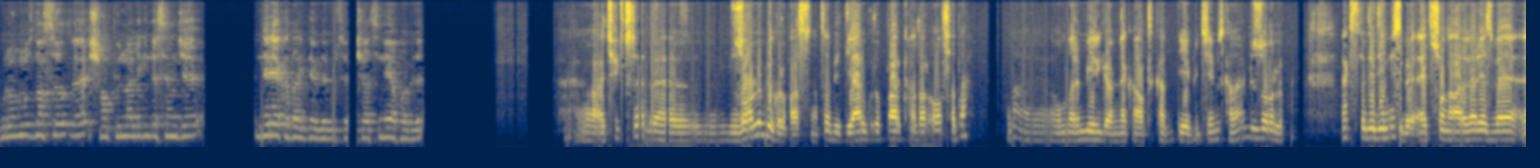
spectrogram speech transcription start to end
Grubumuz nasıl ve Şampiyonlar Ligi'nde sence nereye kadar gidebilir bu sene? Chelsea ne yapabilir? Açıkçası e, zorlu bir grup aslında. Tabii diğer gruplar kadar olsa da e, onların bir gömlek altı kat diyebileceğimiz kadar bir zorluk. Aksine dediğiniz gibi Edson Alvarez ve e,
